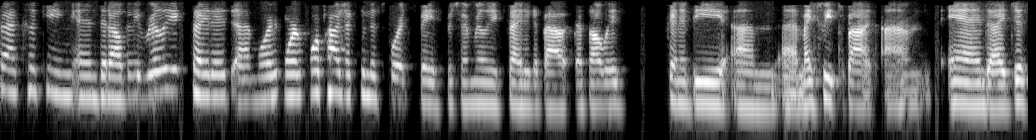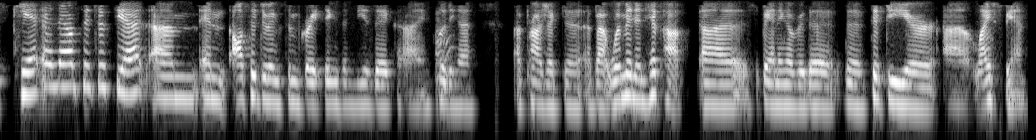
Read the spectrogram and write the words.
uh, cooking, and that I'll be really excited. Uh, more, more, more projects in the sports space, which I'm really excited about. That's always going to be um, uh, my sweet spot, um, and I just can't announce it just yet. Um, and also doing some great things in music, uh, including a a project uh, about women in hip hop, uh, spanning over the the 50 year uh, lifespan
